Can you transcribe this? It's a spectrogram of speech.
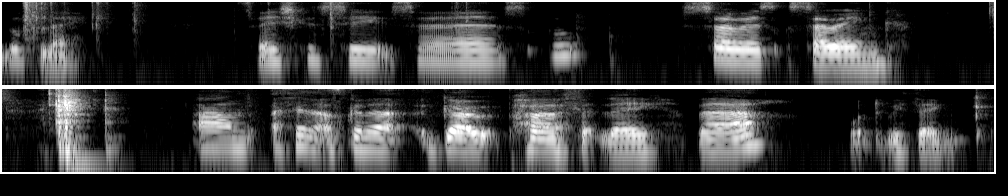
lovely. So as you can see, it says oh, sewers sewing. And I think that's going to go perfectly there. What do we think?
